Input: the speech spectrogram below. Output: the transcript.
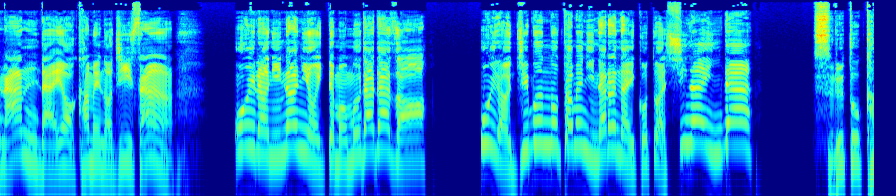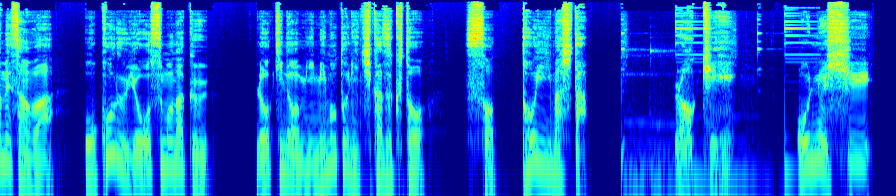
なんだよ亀のじいさん。おいらに何を言っても無駄だぞ。おいらは自分のためにならないことはしないんだ。するとカメさんは怒る様子もなくロキの耳元に近づくとそっと言いました。ロキお主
